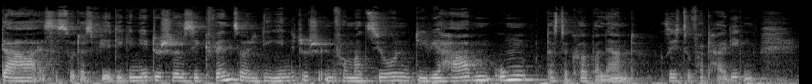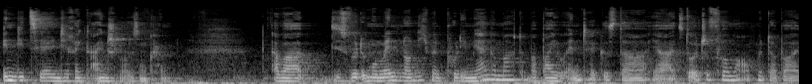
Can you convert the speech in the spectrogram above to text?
Da ist es so, dass wir die genetische Sequenz oder die genetische Information, die wir haben, um dass der Körper lernt, sich zu verteidigen, in die Zellen direkt einschleusen können. Aber dies wird im Moment noch nicht mit Polymeren gemacht, aber BioNTech ist da ja als deutsche Firma auch mit dabei.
